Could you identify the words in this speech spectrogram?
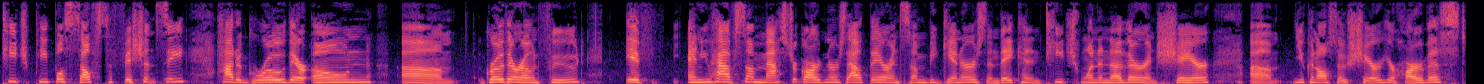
teach people self sufficiency, how to grow their own. Um, grow their own food. If and you have some master gardeners out there and some beginners and they can teach one another and share. Um, you can also share your harvest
